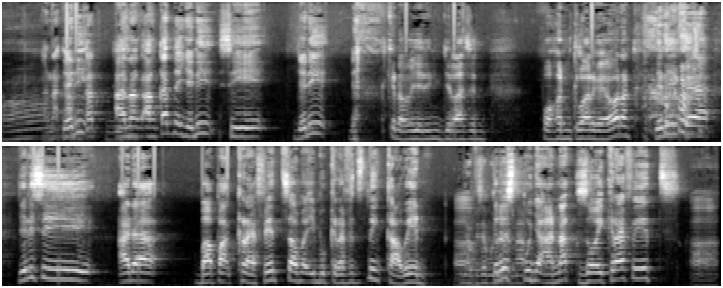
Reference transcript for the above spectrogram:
Ah, Anak jadi angkat anak angkatnya jadi si jadi kenapa jadi jelasin pohon keluarga orang. Jadi kayak jadi si ada bapak Kravitz sama ibu Kravitz nih kawin. bisa punya Terus anak. punya anak Zoe Kravitz. Heeh.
